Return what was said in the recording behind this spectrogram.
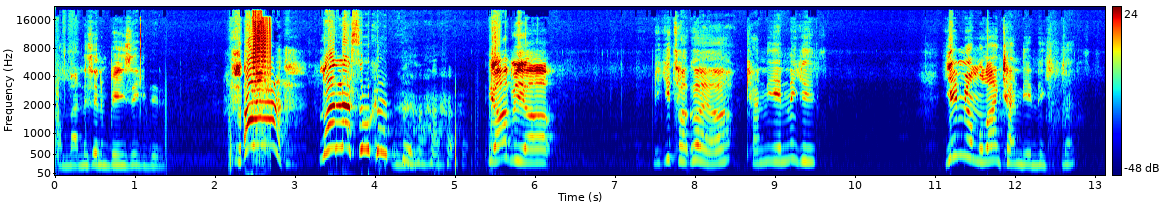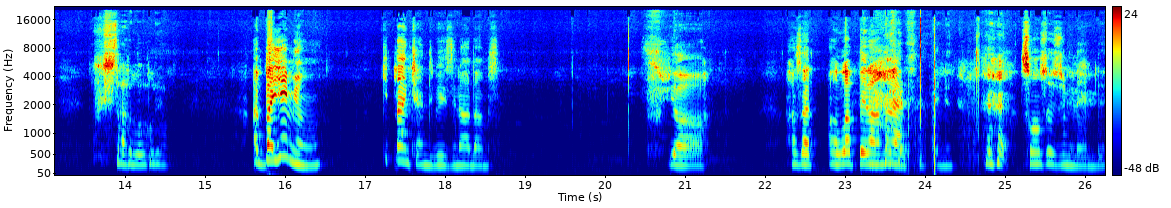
Lan ben de senin base'e giderim. Aa! Lan nasıl ok attı? ya abi ya. Bir git aga ya. Kendi yerine git. Yemiyor mu lan kendi yerine gitme? Kuşlarla oluyor. Abi ben yemiyor mu? Git lan kendi bezine adamsın. Ya. Hazar Allah belanı versin senin. Son sözümle hem de.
